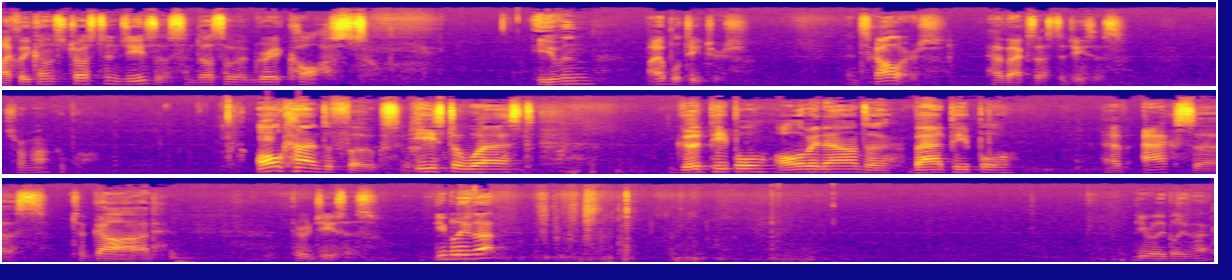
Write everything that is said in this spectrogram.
likely comes to trust in Jesus and does so at great cost. Even Bible teachers and scholars have access to Jesus. It's remarkable. All kinds of folks, east to west, good people, all the way down to bad people, have access to God through Jesus. Do you believe that? Do you really believe that?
